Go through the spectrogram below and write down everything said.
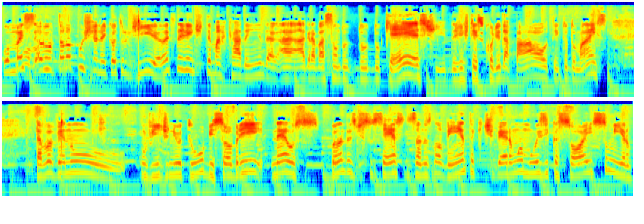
Pô, mas eu tava puxando aqui outro dia, antes da gente ter marcado ainda a, a gravação do, do, do cast, da gente ter escolhido a pauta e tudo mais, tava vendo um, um vídeo no YouTube sobre, né, os bandas de sucesso dos anos 90 que tiveram uma música só e sumiram.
